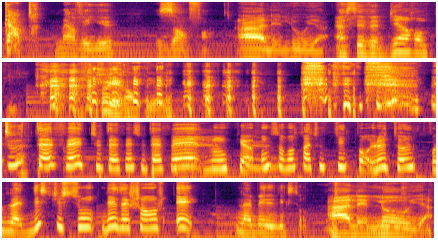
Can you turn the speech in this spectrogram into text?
quatre merveilleux enfants. Alléluia. Un CV bien rempli. oui, rempli, oui. tout à fait, tout à fait, tout à fait. Donc, euh, on se retrouve tout de suite pour le talk, pour de la discussion, des échanges et la bénédiction. Alléluia.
